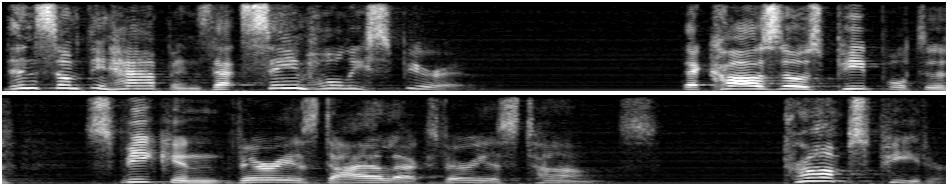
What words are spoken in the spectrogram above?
then something happens. That same Holy Spirit that caused those people to speak in various dialects, various tongues, prompts Peter.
